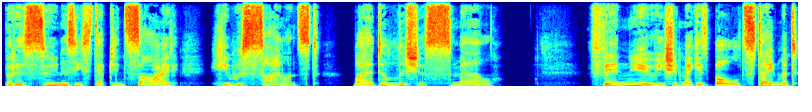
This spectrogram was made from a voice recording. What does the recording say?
But as soon as he stepped inside, he was silenced by a delicious smell. Finn knew he should make his bold statement,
